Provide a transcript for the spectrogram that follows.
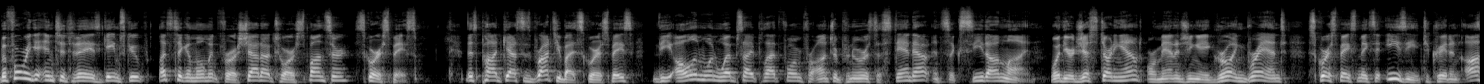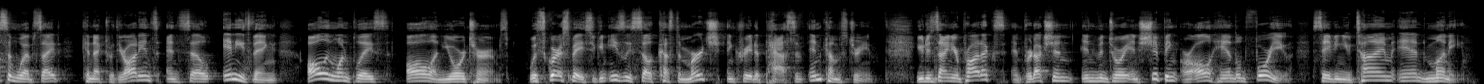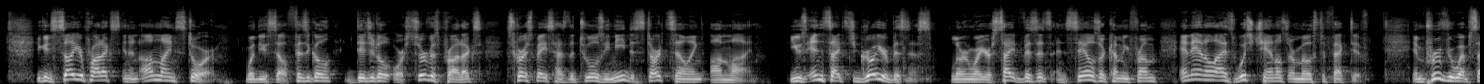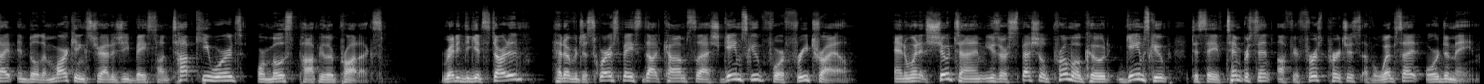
Before we get into today's Game Scoop, let's take a moment for a shout out to our sponsor, Squarespace. This podcast is brought to you by Squarespace, the all in one website platform for entrepreneurs to stand out and succeed online. Whether you're just starting out or managing a growing brand, Squarespace makes it easy to create an awesome website, connect with your audience, and sell anything all in one place, all on your terms. With Squarespace, you can easily sell custom merch and create a passive income stream. You design your products, and production, inventory, and shipping are all handled for you, saving you time and money. You can sell your products in an online store. Whether you sell physical, digital, or service products, Squarespace has the tools you need to start selling online. Use insights to grow your business, learn where your site visits and sales are coming from, and analyze which channels are most effective. Improve your website and build a marketing strategy based on top keywords or most popular products. Ready to get started? Head over to squarespace.com slash gamescoop for a free trial. And when it's showtime, use our special promo code GAMESCOOP to save 10% off your first purchase of a website or domain.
